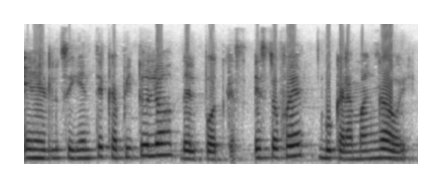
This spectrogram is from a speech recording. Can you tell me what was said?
en el siguiente capítulo del podcast. Esto fue Bucaramanga hoy.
